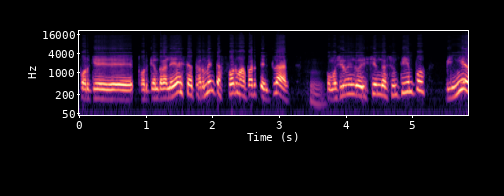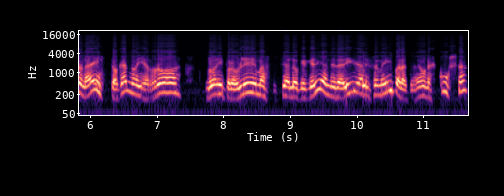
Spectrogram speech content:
porque, porque en realidad esa tormenta forma parte del plan. Como yo vengo diciendo hace un tiempo, vinieron a esto, acá no hay error, no hay problemas, o sea, lo que querían era ir al FMI para tener una excusa,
